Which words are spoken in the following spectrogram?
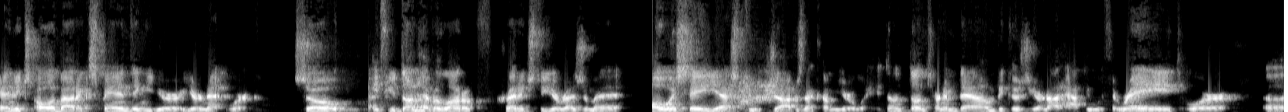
And it's all about expanding your your network. So if you don't have a lot of credits to your resume, always say yes to jobs that come your way. Don't don't turn them down because you're not happy with the rate or uh,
